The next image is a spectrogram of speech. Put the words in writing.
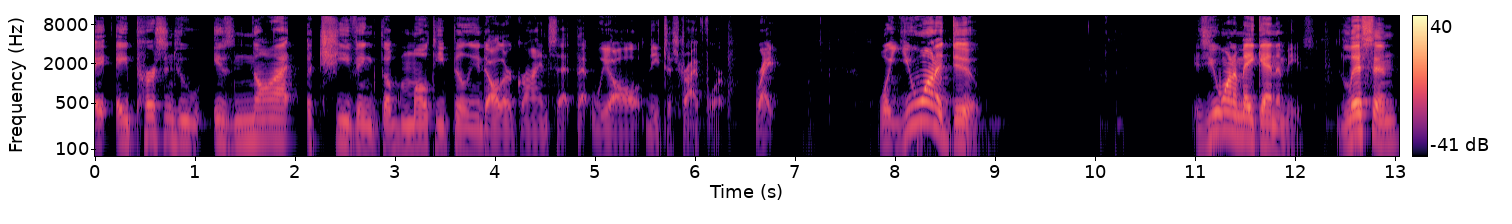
a, a person who is not achieving the multi-billion dollar grind set that we all need to strive for, right? What you want to do is you want to make enemies. Listen,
